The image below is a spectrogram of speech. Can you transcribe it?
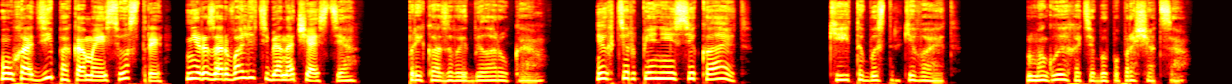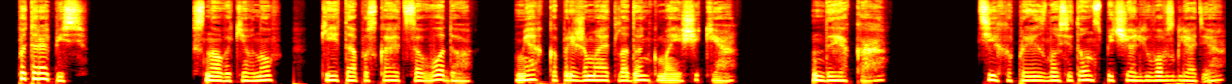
«Уходи, пока мои сестры не разорвали тебя на части», — приказывает белорукая. «Их терпение иссякает». Кейта быстро кивает. «Могу я хотя бы попрощаться?» «Поторопись». Снова кивнув, Кейта опускается в воду, мягко прижимает ладонь к моей щеке. «Дека», — тихо произносит он с печалью во взгляде.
